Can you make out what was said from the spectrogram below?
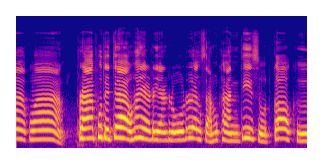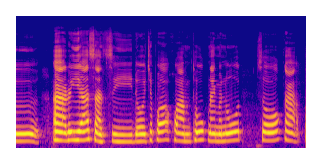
มากว่า พระพุทธเจ้าให้เรียนรู้เรื่องสำคัญที่สุดก็คือ อริยสัจสี่โดยเฉพาะความทุกข์ในมนุษย์ โสกะป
